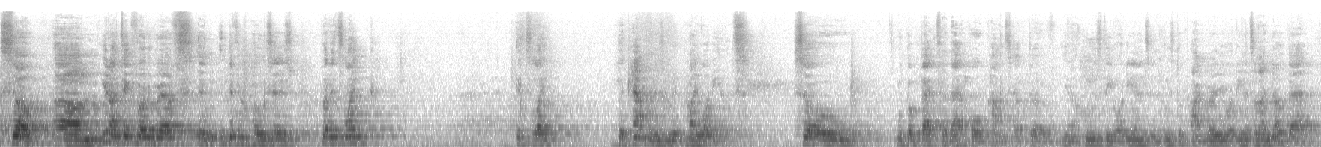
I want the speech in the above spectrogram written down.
so, um, you know, I take photographs in, in different poses, but it's like, it's like the camera is my audience. So we go back to that whole concept of, you know, who's the audience and who's the primary audience. And I know that,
